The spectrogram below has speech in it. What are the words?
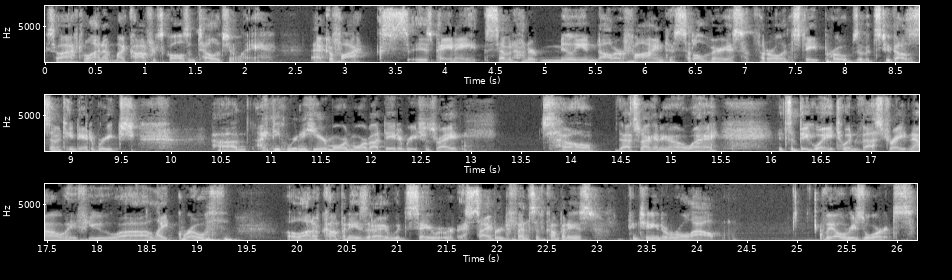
So I have to line up my conference calls intelligently. Equifax is paying a $700 million fine to settle various federal and state probes of its 2017 data breach. Um, I think we're going to hear more and more about data breaches, right? So that's not going to go away. It's a big way to invest right now if you uh, like growth. A lot of companies that I would say were cyber defensive companies continue to roll out. Vail Resorts.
